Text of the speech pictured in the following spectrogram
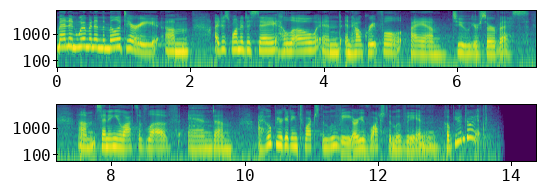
men and women in the military. Um, I just wanted to say hello and, and how grateful I am to your service. Um, sending you lots of love, and um, I hope you're getting to watch the movie, or you've watched the movie, and hope you enjoy it.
